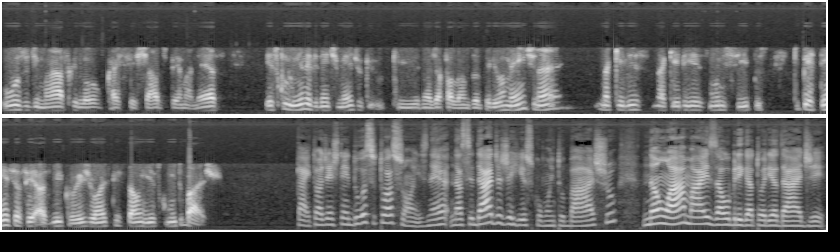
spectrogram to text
O uso de máscara em locais fechados permanece, excluindo, evidentemente, o que, o que nós já falamos anteriormente, né? Naqueles, naqueles municípios que pertence às, às micro-regiões que estão em risco muito baixo. Tá, então a gente tem duas situações, né? Na cidade de risco muito baixo, não há mais a obrigatoriedade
